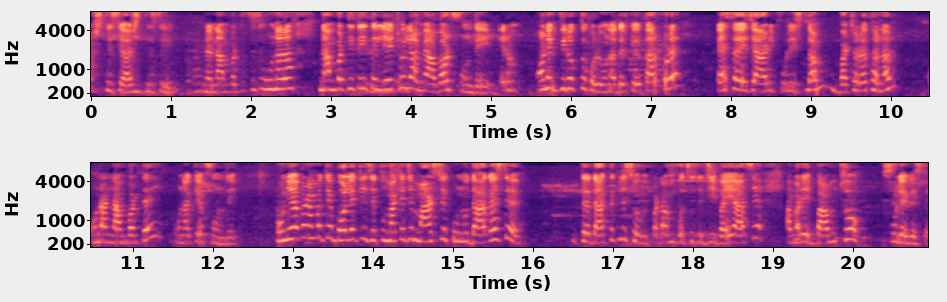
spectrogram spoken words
আসতেছি আসতেছি, না, নাম্বার দিতেছি। ওনারা নাম্বার দিতে দিতে লেট হলে আমি আবার ফোন দিই। এরকম অনেক বিরক্ত করি ওনাদেরকে তারপরে এসআই যে আরিফুল ইসলাম, বাটারা থানার ওনার নাম্বার দেয় ওনাকে ফোন দেয় উনি আবার আমাকে বলে কি যে, তোমাকে যে মারছে, কোনো দাগ আছে? তো দাগ থাকলে ছবি পাঠা আমি বলছি যে, জি ভাইয়া আছে, আমার এই বাম চোখ ফুলে গেছে।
